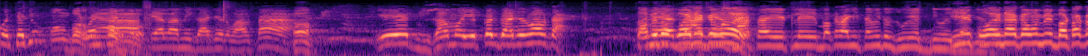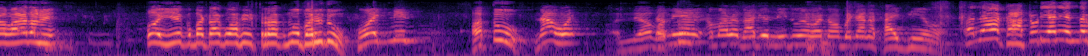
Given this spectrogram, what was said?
વન કેજો. ઓમ ભરો, પેલા સાઈડ ભરો. પેલા અમે ગાજર વાવતા. એક વીઘામાં એક જ ગાજર વાવતા. તમે તો કોઈ ના કહેવાય. એટલે બકરાજી તમે તો જોયે જ નહીં હોય એ કોઈ ના કામ અમે બટાકા વાયા હતા ને. તો એક બટાકો આખી ટ્રકમાં ભર્યું હતું હોય જ નહીં. હતું. ના હોય. અલ્યા અમારા ગાજર નહીં જોયા હોય તો બટાકા થાય જ નહીં એમાં. અલે આ કાટોડિયાની અંદર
